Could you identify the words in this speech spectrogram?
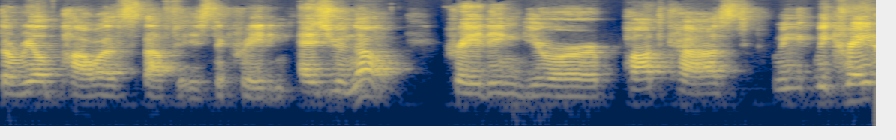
the real power stuff is the creating, as you know, creating your podcast. We, we create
